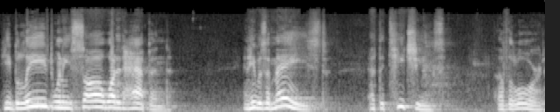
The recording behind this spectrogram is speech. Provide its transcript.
He believed when he saw what had happened, and he was amazed at the teachings of the Lord.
